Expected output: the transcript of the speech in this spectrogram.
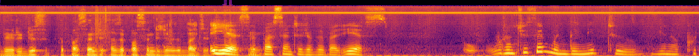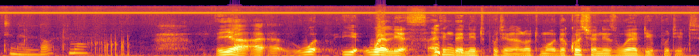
they reduced the percentage as a percentage of the budget. Yes, a Mm. percentage of the budget. Yes. Wouldn't you think when they need to, you know, put in a lot more? Yeah, I, I, w- y- well, yes, I think they need to put in a lot more. The question is, where do you put it?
